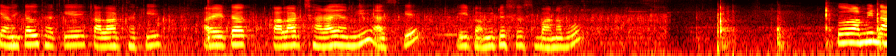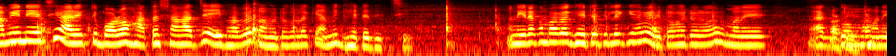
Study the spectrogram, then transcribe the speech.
কেমিক্যাল থাকে কালার থাকে। আর এটা কালার ছাড়াই আমি আজকে এই টমেটো সস বানাবো। তো আমি নামিয়ে নিয়েছি আর একটি বড় হাতের সাহায্যে এইভাবে টমেটোগুলোকে আমি ঘেটে দিচ্ছি। মানে এরকমভাবে ঘেটে দিলে কি হবে? টমেটোর মানে একদম মানে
